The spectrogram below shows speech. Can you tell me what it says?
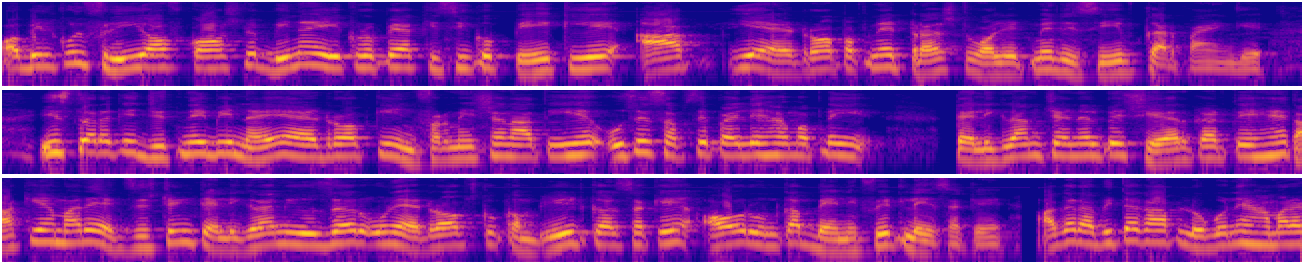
और बिल्कुल फ्री ऑफ़ कॉस्ट बिना एक रुपया किसी को पे किए आप ये एड्रॉप अपने ट्रस्ट वॉलेट में रिसीव कर पाएँगे। इस तरह के जितने भी नए एड्रॉप की इन्फॉर्मेशन आती है, उसे सबसे पहले हम अपने टेलीग्राम चैनल पे शेयर करते हैं ताकि हमारे एग्जिस्टिंग टेलीग्राम यूज़र उन एड्रॉप्स को कंप्लीट कर सके और उनका बेनिफिट ले सके। अगर अभी तक आप लोगों ने हमारा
